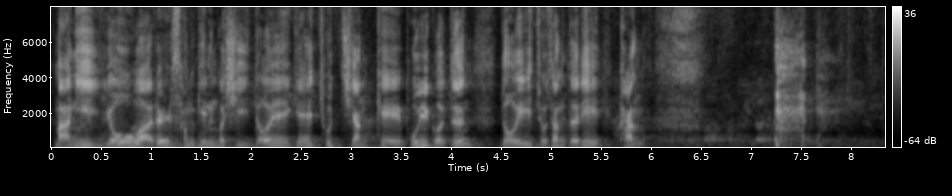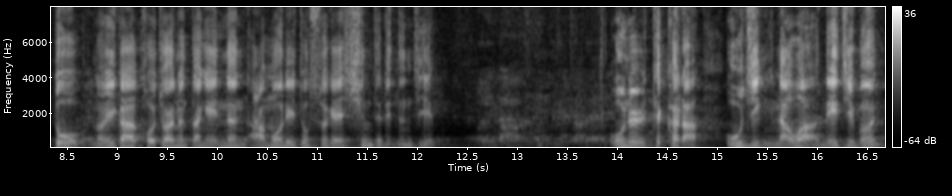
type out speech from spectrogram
만이 여호와를 섬기는 것이 너에게 좋지 않게 보이거든 너희 조상들이 강 또 너희가 거주하는 땅에 있는 아모리 족 속의 신들이든지 오늘 택하라 오직 나와 내 집은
